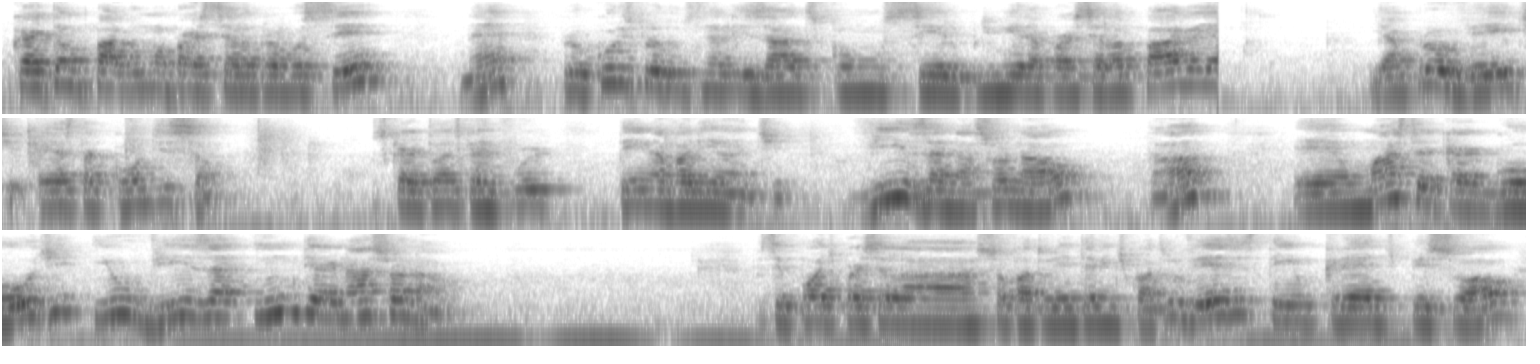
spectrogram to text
O cartão paga uma parcela para você, né? Procure os produtos finalizados com o selo primeira parcela paga e aproveite esta condição. Os cartões Carrefour têm na variante Visa Nacional, tá? É o Mastercard Gold e o Visa Internacional. Você pode parcelar sua fatura em até 24 vezes, tem o crédito pessoal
